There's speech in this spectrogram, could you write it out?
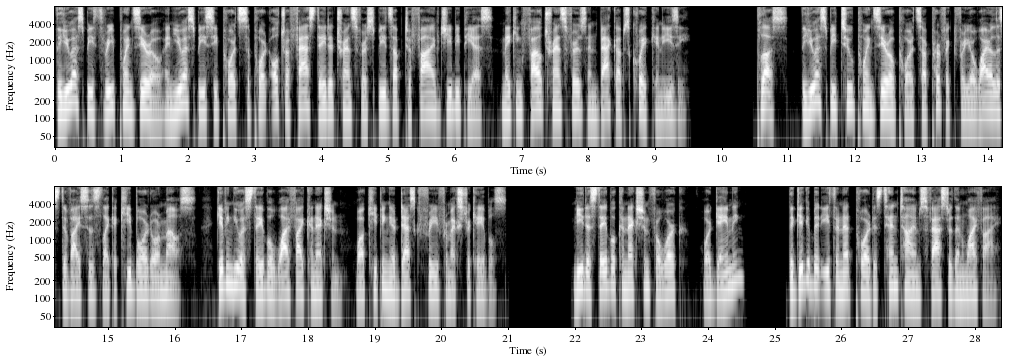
The USB 3.0 and USB C ports support ultra fast data transfer speeds up to 5 Gbps, making file transfers and backups quick and easy. Plus, the USB 2.0 ports are perfect for your wireless devices like a keyboard or mouse, giving you a stable Wi Fi connection while keeping your desk free from extra cables. Need a stable connection for work or gaming? The Gigabit Ethernet port is 10 times faster than Wi Fi,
